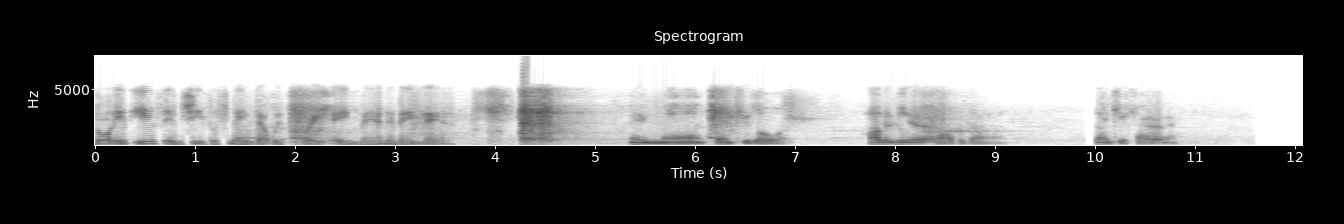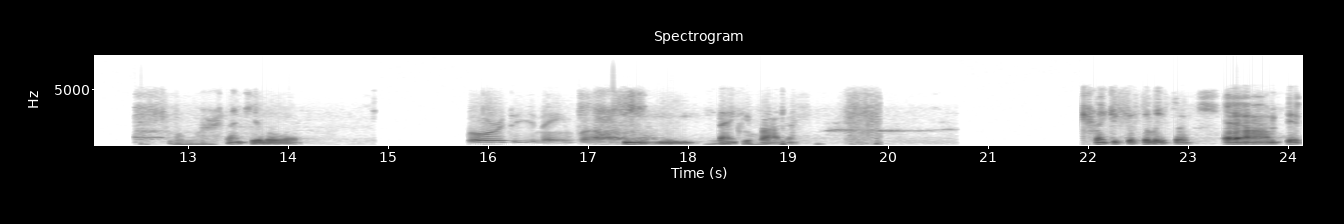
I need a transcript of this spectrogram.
Lord, it is in Jesus' name that we pray. Amen and amen. Amen. Thank you, Lord. Hallelujah, yeah. Father God. Thank you, Father. Lord. Thank you, Lord. Glory to your name, Father. Mm-hmm. Thank you, Father. Thank you, Sister Lisa. And um, if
